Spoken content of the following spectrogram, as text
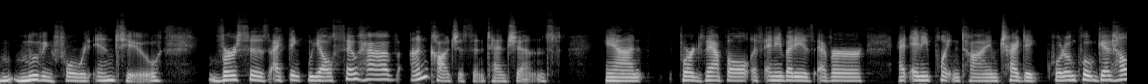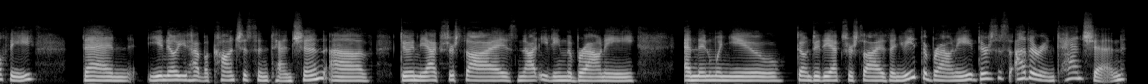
moving forward into versus I think we also have unconscious intentions. And for example, if anybody has ever at any point in time tried to quote unquote get healthy, then you know you have a conscious intention of doing the exercise, not eating the brownie. And then when you don't do the exercise and you eat the brownie, there's this other intention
